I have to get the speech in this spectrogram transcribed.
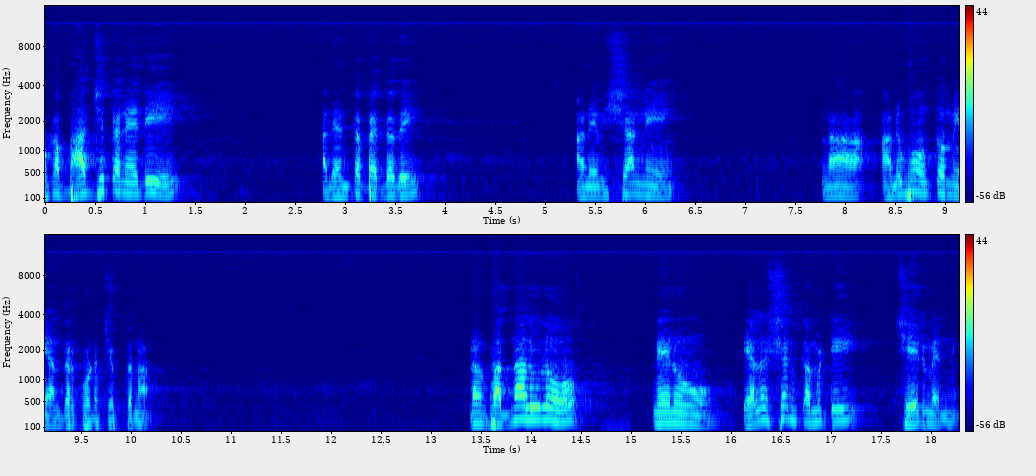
ఒక బాధ్యత అనేది అది ఎంత పెద్దది అనే విషయాన్ని నా అనుభవంతో మీ అందరు కూడా చెప్తున్నాను. నాకు పద్నాలుగులో నేను ఎలక్షన్ కమిటీ చైర్మన్ని.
